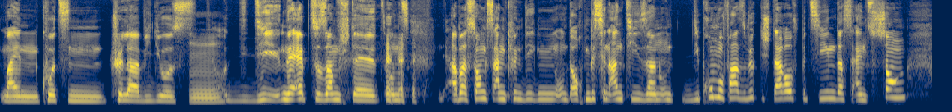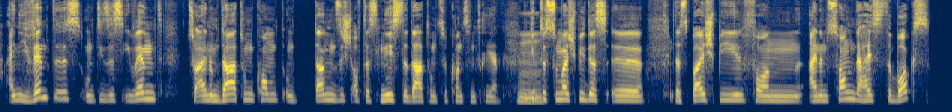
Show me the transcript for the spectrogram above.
meinen kurzen Thriller-Videos, mhm. die, die, eine App zusammenstellt und aber Songs ankündigen und auch ein bisschen anteasern und die Promophase wirklich darauf beziehen, dass ein Song ein Event ist und dieses Event zu einem Datum kommt und dann sich auf das nächste Datum zu konzentrieren. Mhm. Gibt es zum Beispiel das, äh, das Beispiel von einem Song, der heißt The Box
